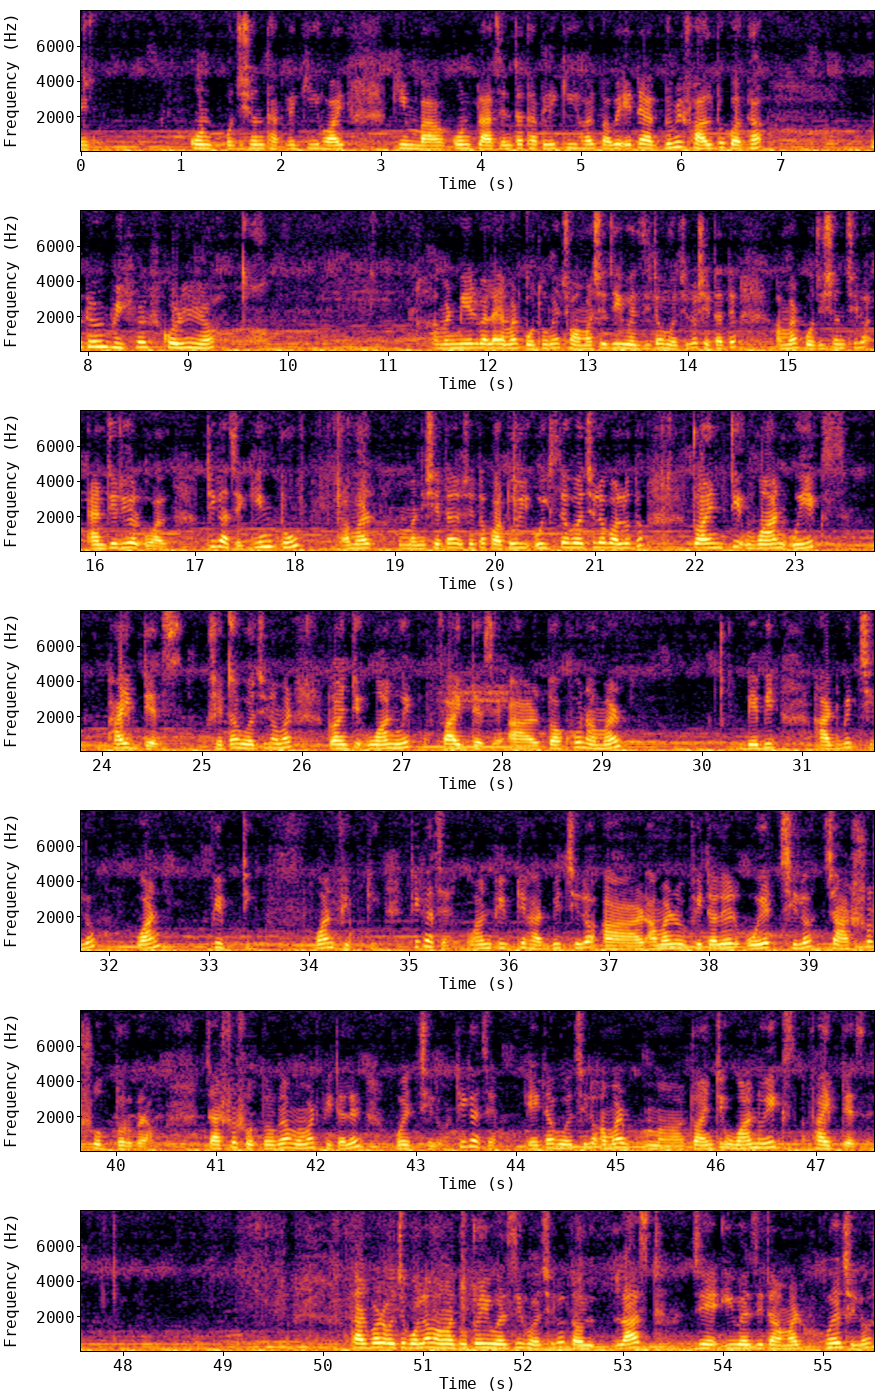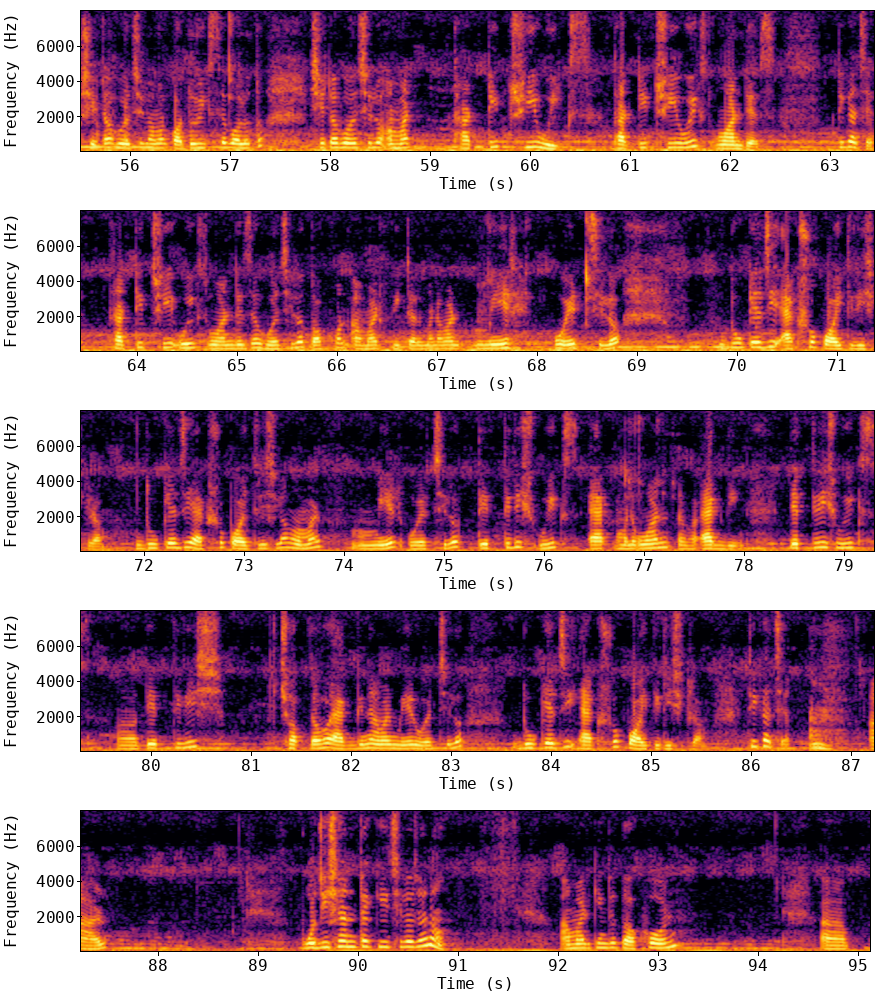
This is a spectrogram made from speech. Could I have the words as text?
কোন পজিশন থাকলে কি হয়, কিংবা কোন প্লাজেন্টা থাকলে কি হয়, তবে এটা একদমই ফালতু কথা। ওটা আমি বিশ্বাস করি না। আমার মেয়ের বেলায় আমার প্রথমে ছ মাসে যে ইউএসজিটা হয়েছিল, সেটাতে আমার পজিশন ছিল অ্যান্টেরিয়র ওয়াল ঠিক আছে? কিন্তু আমার মানে সেটা সেটা কত উইকসে হয়েছিল বলো তো? Twenty one weeks five days সেটা হয়েছিল আমার টোয়েন্টি ওয়ান উইক ফাইভ ডেজে আর তখন আমার বেবির হার্টবিট ছিল ওয়ান ফিফটি ওয়ান ফিফটি ঠিক আছে? ওয়ান ফিফটি হার্টবিট ছিল, আর আমার ফিটালের ওয়েট ছিল চারশো সত্তর গ্রাম। চারশো সত্তর গ্রাম আমার ফিটালের ওয়েট ছিল, ঠিক আছে? এইটা হয়েছিল আমার টোয়েন্টি ওয়ান উইকস ফাইভ ডেজে তারপর ওই যে বললাম, আমার দুটো ইউএসজি হয়েছিল, তো লাস্ট যে ইউএসজিটা আমার হয়েছিল, সেটা হয়েছিল আমার কত উইক্সে বলো তো? সেটা হয়েছিল আমার thirty three weeks thirty three weeks one days ঠিক আছে? থার্টি থ্রি উইকস ওয়ান ডেজে হয়েছিল, তখন আমার ফিটাল মানে আমার মেয়ের ওয়েট ছিল দু কেজি একশো পঁয়ত্রিশ গ্রাম। দু কেজি একশো পঁয়ত্রিশ গ্রাম আমার মেয়ের ওয়েট ছিল তেত্রিশ উইকস এক মানে ওয়ান একদিন। তেত্রিশ উইকস তেত্রিশ সপ্তাহ একদিনে আমার মেয়ের ওয়েট ছিল দু কেজি একশো পঁয়ত্রিশ গ্রাম। ঠিক আছে? আর পজিশানটা কী ছিল জানো? আমার কিন্তু তখন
